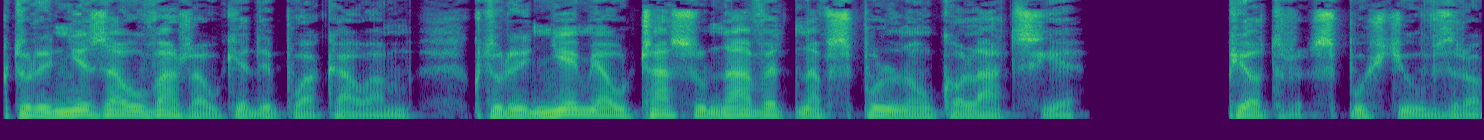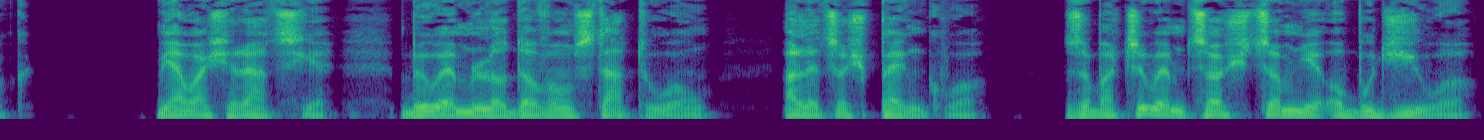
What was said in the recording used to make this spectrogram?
który nie zauważał, kiedy płakałam, który nie miał czasu nawet na wspólną kolację. Piotr spuścił wzrok. Miałaś rację, byłem lodową statuą, ale coś pękło. Zobaczyłem coś, co mnie obudziło.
